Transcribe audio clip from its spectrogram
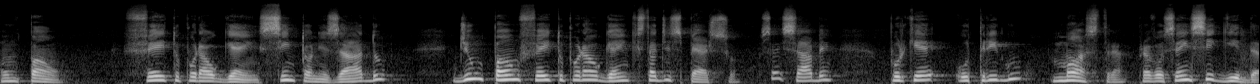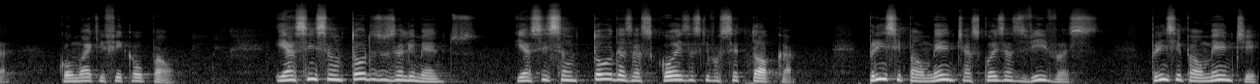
um pão feito por alguém sintonizado de um pão feito por alguém que está disperso. Vocês sabem porque o trigo mostra para você em seguida como é que fica o pão. E assim são todos os alimentos, e assim são todas as coisas que você toca, principalmente as coisas vivas principalmente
